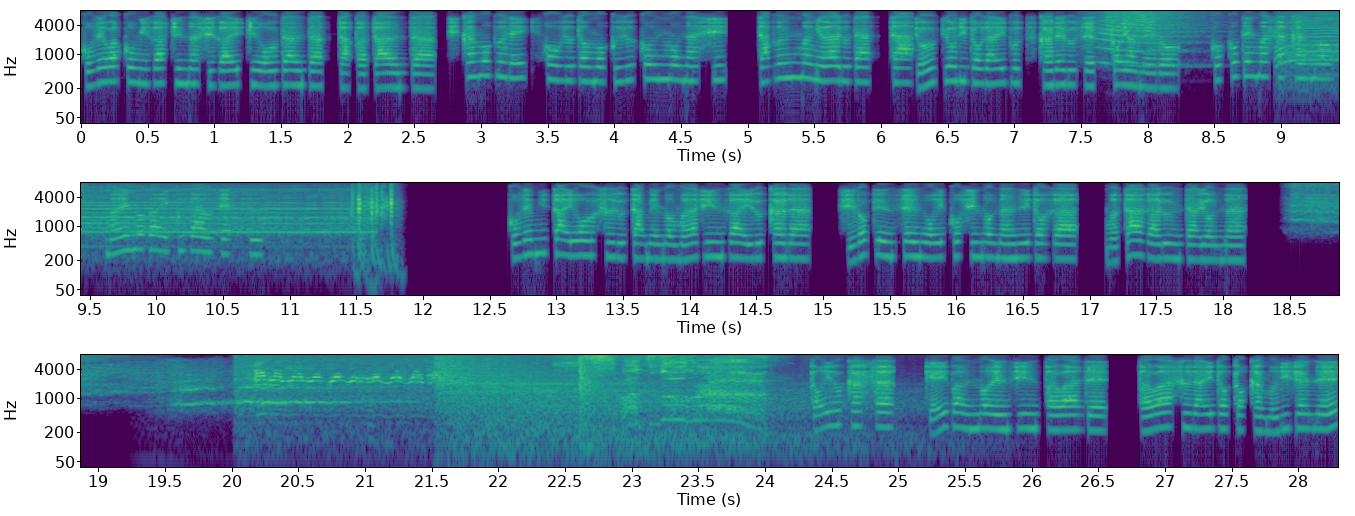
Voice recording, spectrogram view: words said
これは混みがちな市街地横断だったパターンだ。しかもブレーキホールドもクルコンもなし、多分マニュアルだった。長距離ドライブ疲れるセットやめろ。ここでまさかの、前のバイクが右折。これに対応するためのマージンがいるから、白点線追い越しの難易度が、また上がるんだよな。というかさ、軽バンのエンジンパワーで、パワースライドとか無理じゃね？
